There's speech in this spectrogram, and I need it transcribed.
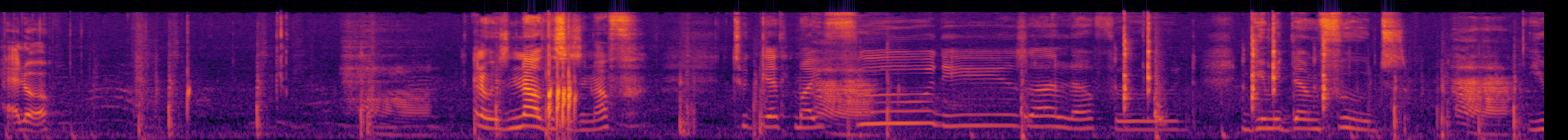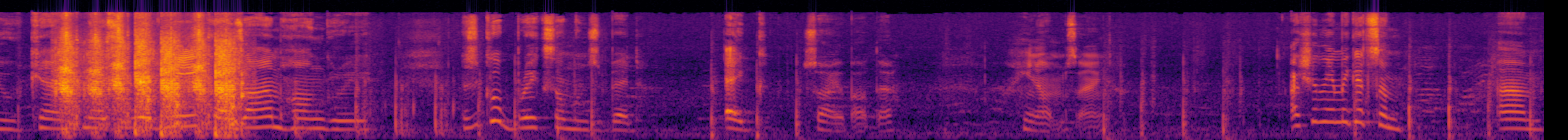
Hello. Anyways, now this is enough to get my foodies. I love food. Give me them foods. You can't mess with me cause I'm hungry. Let's go break someone's bed. Egg. Sorry about that. You know what I'm saying. Actually, let me get some, um,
